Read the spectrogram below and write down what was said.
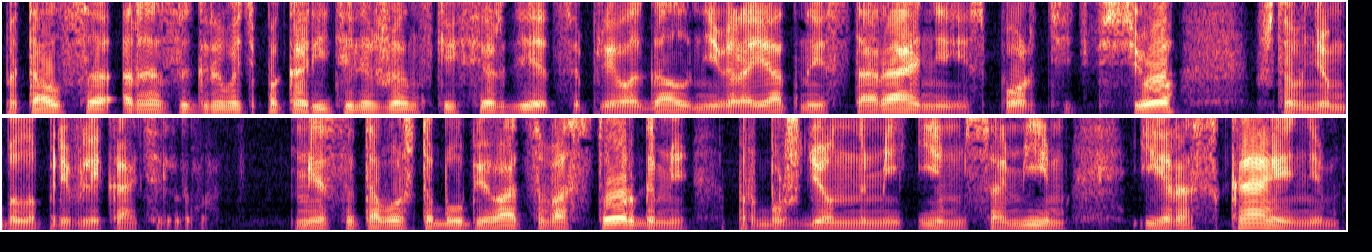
пытался разыгрывать покорителя женских сердец и прилагал невероятные старания испортить все, что в нем было привлекательного. Вместо того, чтобы убиваться восторгами, пробужденными им самим, и раскаянием,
